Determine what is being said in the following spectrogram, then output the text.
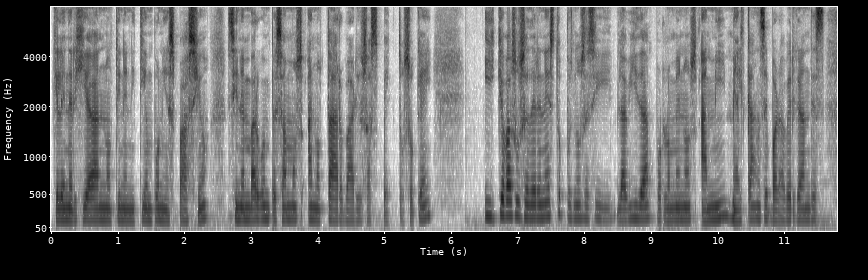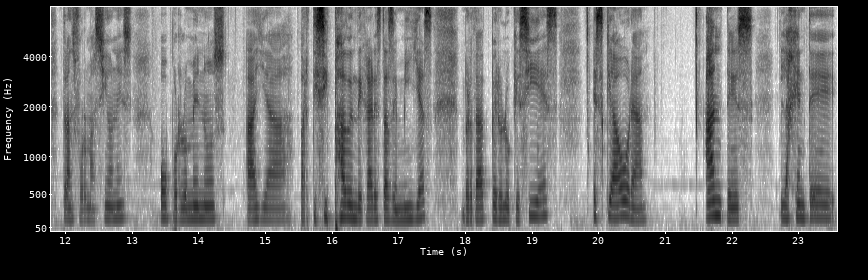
que la energía no tiene ni tiempo ni espacio. Sin embargo, empezamos a notar varios aspectos, ¿ok? ¿Y qué va a suceder en esto? Pues no sé si la vida, por lo menos a mí, me alcance para ver grandes transformaciones o por lo menos haya participado en dejar estas semillas, ¿verdad? Pero lo que sí es, es que ahora, antes, la gente,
